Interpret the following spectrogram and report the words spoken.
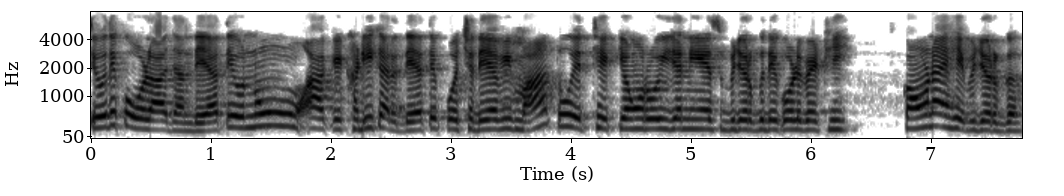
ਤੇ ਉਹਦੇ ਕੋਲ ਆ ਜਾਂਦੇ ਆ ਤੇ ਉਹਨੂੰ ਆ ਕੇ ਖੜੀ ਕਰਦੇ ਆ ਤੇ ਪੁੱਛਦੇ ਆ ਵੀ, ਮਾਂ, ਤੂੰ ਇੱਥੇ ਕਿਉਂ ਰੋਈ ਜਾਨੀ ਐ ਇਸ ਬਜ਼ੁਰਗ ਦੇ ਕੋਲ ਬੈਠੀ? ਕੌਣ ਆ ਇਹ ਬਜ਼ੁਰਗ?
